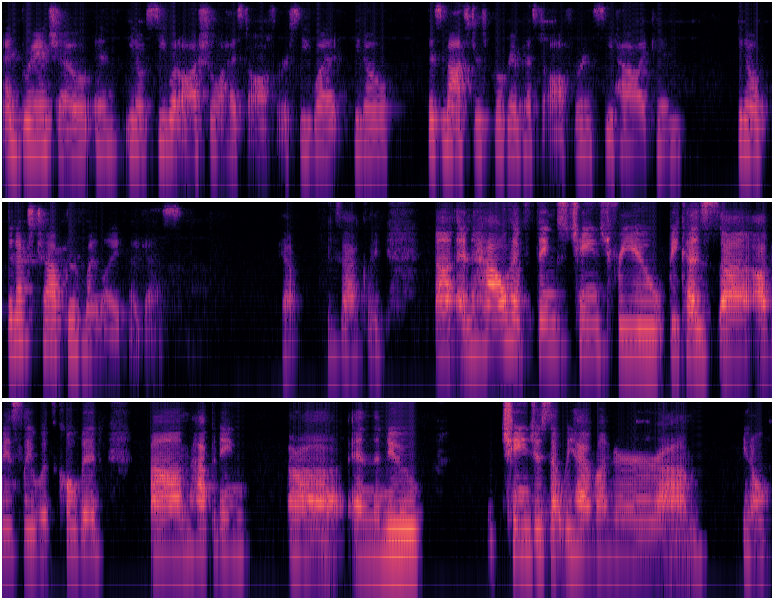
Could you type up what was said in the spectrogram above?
and branch out and you know see what Oshawa has to offer, see what you know this master's program has to offer, and see how I can, you know, the next chapter of my life, I guess. Yeah, exactly. Uh, and how have things changed for you? Because uh, obviously, with COVID um, happening uh, and the new changes that we have under um, you know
